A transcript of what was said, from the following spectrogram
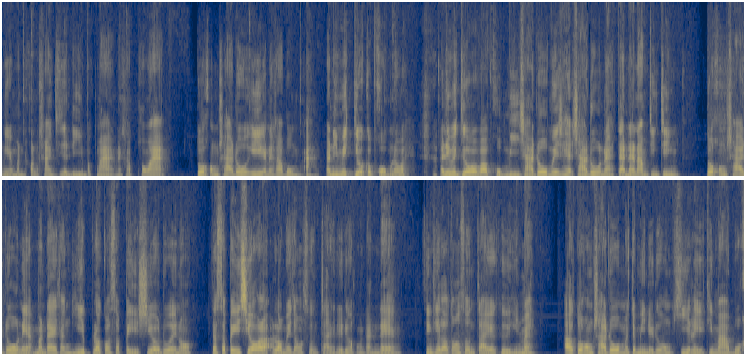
เนี่ยมันค่อนข้างที่จะดีมากๆนะครับเพราะว่าตัวของชาโดเองนะครับผมอะอันนี้ไม่เกี่ยวกับผมนะเว้ยอันนี้ไม่เกี่ยวว่าว่าผมมีชาโดไม่ใช่ชาโดนะแต่แนะนำจริง ๆ ตัวของชาโดเนี่ยมันได้ทั้งฮิปแล้วก็สเปเชียลด้วยเนาะแต่สเปเชียลอะเราไม่ต้องสนใจในเรื่องของดันแดง สิ่งที่เราต้องสนใจก็คือเห็นไหม เอาตัวของ Shadow มันจะมีในเรื่องของคีย์เลทที่มาบวก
